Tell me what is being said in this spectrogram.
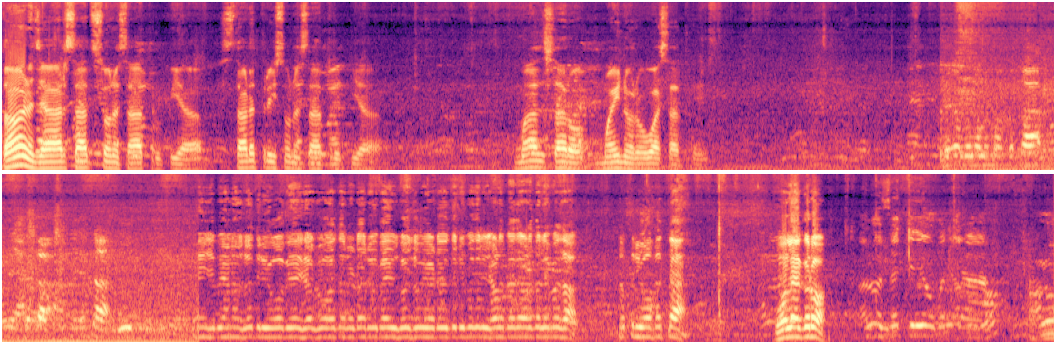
ત્રણ હજાર સાતસો ને સાત રૂપિયા, સાડત્રીસો ને સાત રૂપિયા. માલ સારો મહિનો રોવા સાથે. બોલે કરો. હાલો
